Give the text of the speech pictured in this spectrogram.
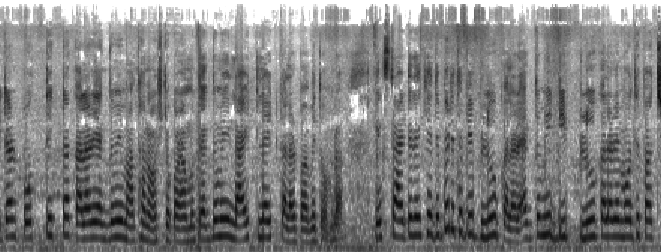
এটার প্রত্যেকটা কালারে একদমই মাথা নষ্ট করার মতো, একদমই লাইট লাইট কালার পাবে তোমরা। নেক্সট আইটে দেখিয়ে দেবো, এটা থাকবে ব্লু কালার একদমই ডিপ ব্লু কালারের মধ্যে পাচ্ছ।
